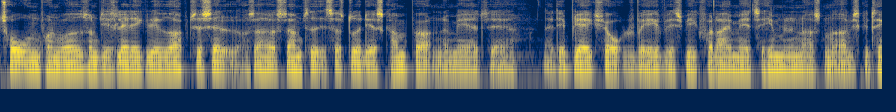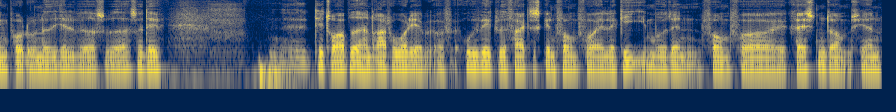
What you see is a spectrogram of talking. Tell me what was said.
troen på en måde, som de slet ikke levede op til selv, og så samtidig så stod de og skræmte børnene med, at, øh, at det bliver ikke sjovt, hvis vi ikke får dig med til himlen og sådan noget, og vi skal tænke på, at du er nede i helvede og så videre. Så det, det droppede han ret hurtigt og udviklede faktisk en form for allergi mod den form for øh, kristendom, siger han.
